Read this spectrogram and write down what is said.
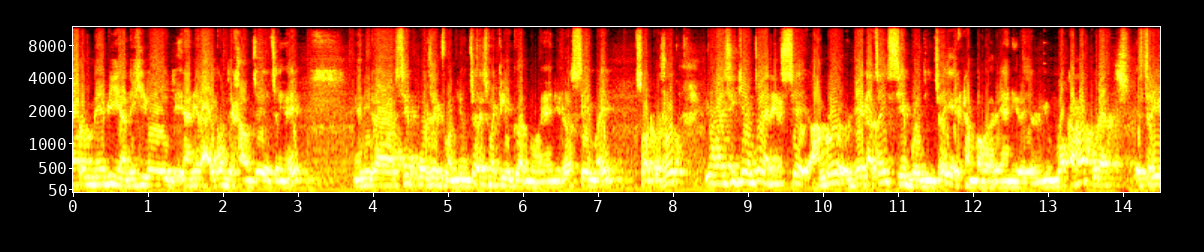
अर मेबी यहाँदेखि यो यहाँनिर आइकन देखाउँछ यो चाहिँ है। यहाँनिर सेभ प्रोजेक्ट भन्ने हुन्छ यसमा क्लिक गर्नु हो यहाँनिर सेम है सर्टकट सो यो भएपछि के हुन्छ यहाँनिर से हाम्रो डेटा चाहिँ सेभ भइदिन्छ है एक ठाउँमा गएर यहाँनिर हेर्नु। यो मौकामा पुरा यसरी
